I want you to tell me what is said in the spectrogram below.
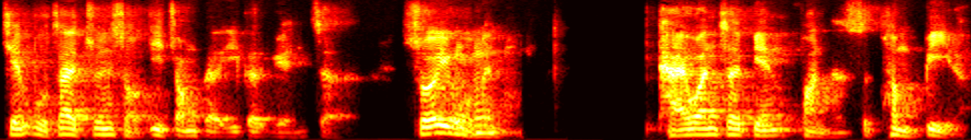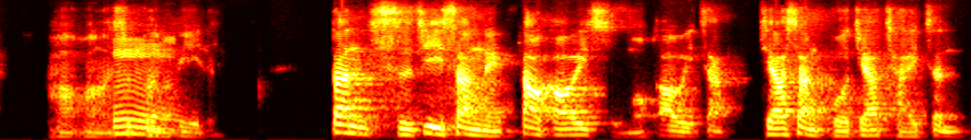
柬埔寨遵守一中的一个原则，所以我们台湾这边反而是碰壁了，好，反而是碰壁了。但实际上呢，道高一尺，魔高一丈，加上国家财政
